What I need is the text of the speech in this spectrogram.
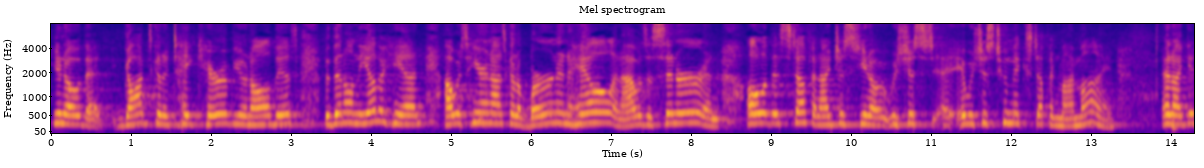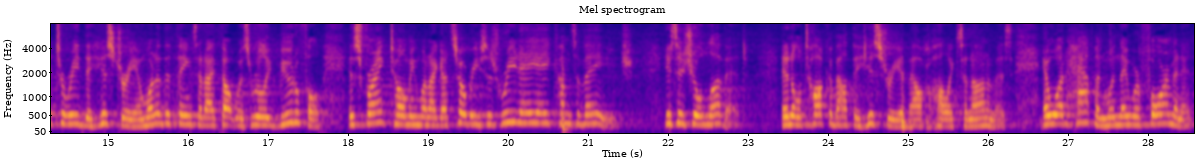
you know, that God's going to take care of you and all this. But then on the other hand, I was hearing I was going to burn in hell and I was a sinner and all of this stuff. And I just, you know, it was just, it was just too mixed up in my mind. And I get to read the history. And one of the things that I thought was really beautiful is Frank told me when I got sober, he says, read AA Comes of Age. He says, you'll love it and it'll talk about the history of Alcoholics Anonymous and what happened when they were forming it.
